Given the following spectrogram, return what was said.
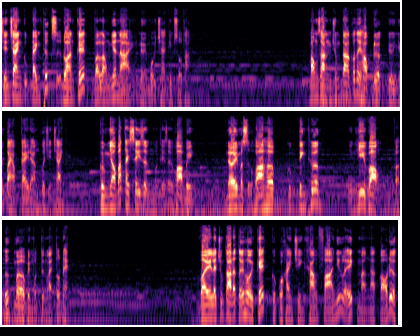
chiến tranh cũng đánh thức sự đoàn kết và lòng nhân ái nơi mỗi trái tim sâu thẳm. Mong rằng chúng ta có thể học được từ những bài học cay đắng của chiến tranh, cùng nhau bắt tay xây dựng một thế giới hòa bình, nơi mà sự hòa hợp cùng tình thương, những hy vọng và ước mơ về một tương lai tốt đẹp. Vậy là chúng ta đã tới hồi kết của cuộc hành trình khám phá những lợi ích mà Nga có được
